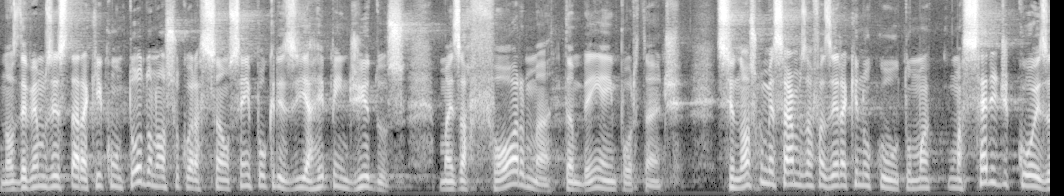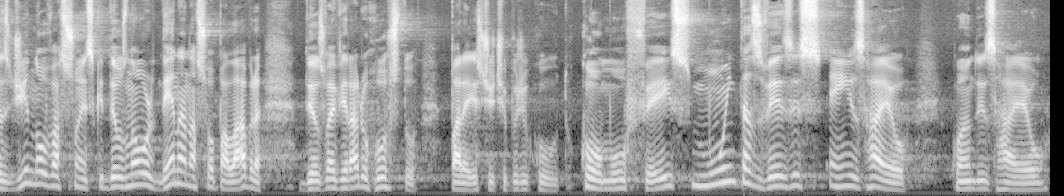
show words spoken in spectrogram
nós devemos estar aqui com todo o nosso coração, sem hipocrisia, arrependidos, mas a forma também é importante. Se nós começarmos a fazer aqui no culto uma, uma série de coisas, de inovações que Deus não ordena na Sua palavra, Deus vai virar o rosto para este tipo de culto, como o fez muitas vezes em Israel quando Israel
